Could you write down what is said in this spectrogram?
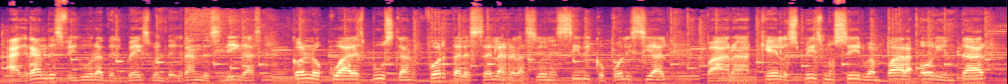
a grandes figuras del béisbol de grandes ligas, con lo cuales buscan fortalecer las relaciones cívico-policial para que los mismos sirvan para orientar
